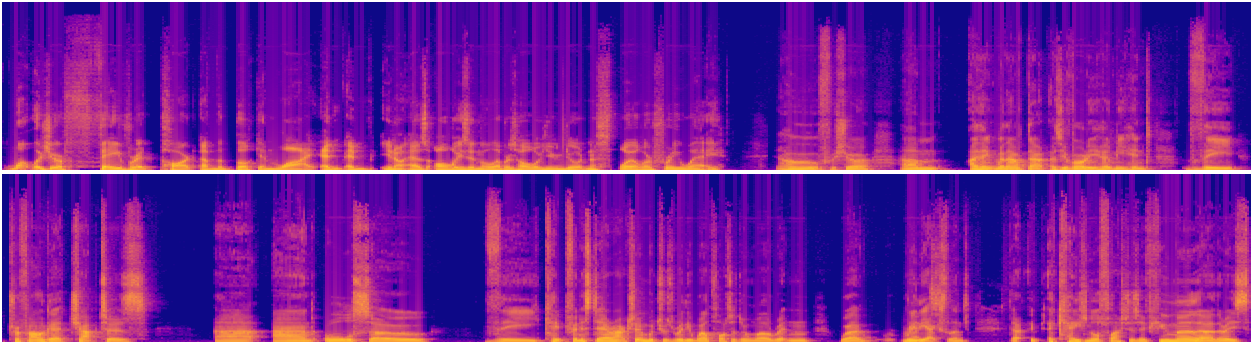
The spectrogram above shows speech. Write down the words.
what was your favorite part of the book and why? And and you know, as always in the Lubber's Hole, if you can do it in a spoiler-free way. Oh, for sure. Um, I think without doubt, as you've already heard me hint, the Trafalgar chapters uh, and also the Cape Finisterre action, which was really well plotted and well written, were really nice. excellent. There are occasional flashes of humor. There, there is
